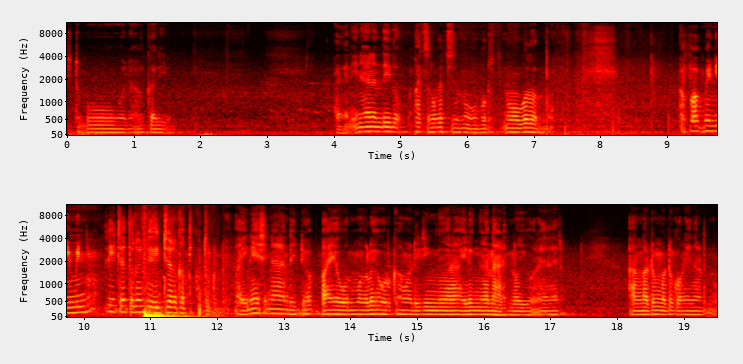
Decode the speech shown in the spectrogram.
ഇഷ്ടംപോലെ ആൾക്കാർ അങ്ങനെ ഞാൻ എന്ത് ചെയ്തു പച്ചമുളക് കടിച്ച് നോമ്പ് നോമ്പ് തുറന്നു. അപ്പോൾ മിനി മിനി എത്ര ലൈറ്റ് കത്തിക്കുത്തിട്ടുണ്ട് അതിന് ശേഷം ഞാൻ എന്ത് ചെയ്തു പഴയ ഓർമ്മകൾ ഓർക്കാൻ വേണ്ടിയിട്ട് ഇങ്ങനെ അതിലിങ്ങനെ നടന്നു പോയി കുറേ നേരം. അങ്ങോട്ടും ഇങ്ങോട്ടും കുറേ നടന്നു.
